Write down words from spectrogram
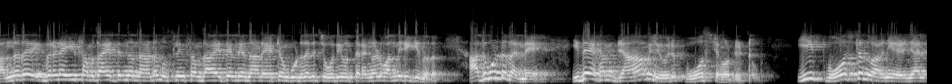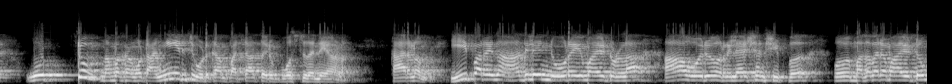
വന്നത് ഇവരുടെ ഈ സമുദായത്തിൽ നിന്നാണ് മുസ്ലിം സമുദായത്തിൽ നിന്നാണ് ഏറ്റവും കൂടുതൽ ചോദ്യോത്തരങ്ങൾ വന്നിരിക്കുന്നത്. അതുകൊണ്ട് തന്നെ ഇദ്ദേഹം രാവിലെ ഒരു പോസ്റ്റ് അങ്ങോട്ട് ഇട്ടു. ഈ പോസ്റ്റ് എന്ന് പറഞ്ഞു കഴിഞ്ഞാൽ ഒട്ടും നമുക്ക് അങ്ങോട്ട് അംഗീകരിച്ചു കൊടുക്കാൻ പറ്റാത്ത ഒരു പോസ്റ്റ് തന്നെയാണ്. കാരണം ഈ പറയുന്ന ആദിലയും നൂറയുമായിട്ടുള്ള ആ ഒരു റിലേഷൻഷിപ്പ് മതപരമായിട്ടും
